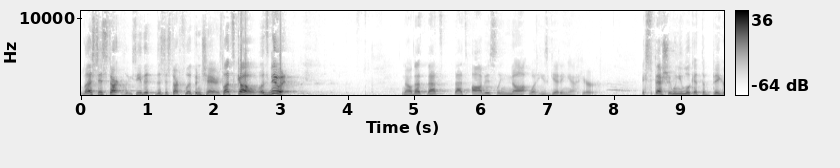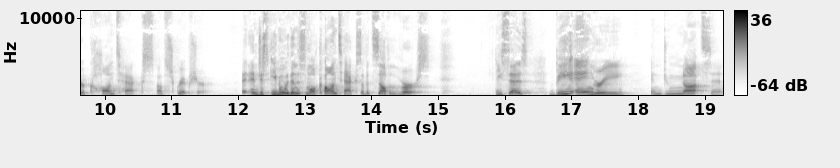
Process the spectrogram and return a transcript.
let's just start. See, let's just start flipping chairs. Let's go. Let's do it. No, that, that's, that's obviously not what he's getting at here, especially when you look at the bigger context of Scripture. And, and just even within the small context of itself of the verse. He says, Be angry and do not sin.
